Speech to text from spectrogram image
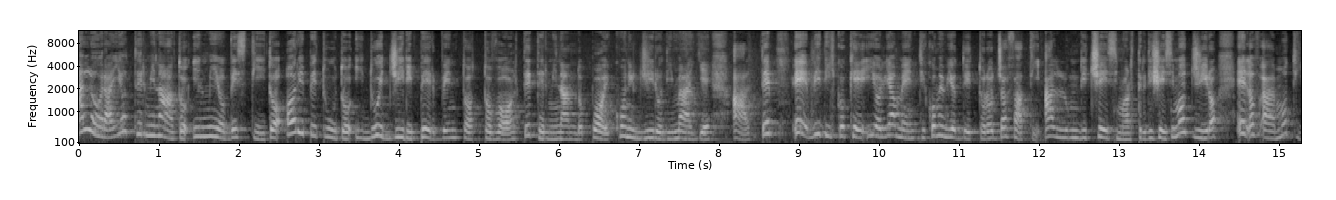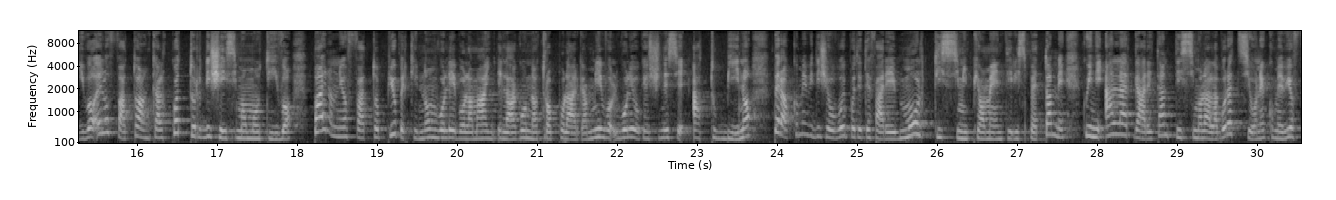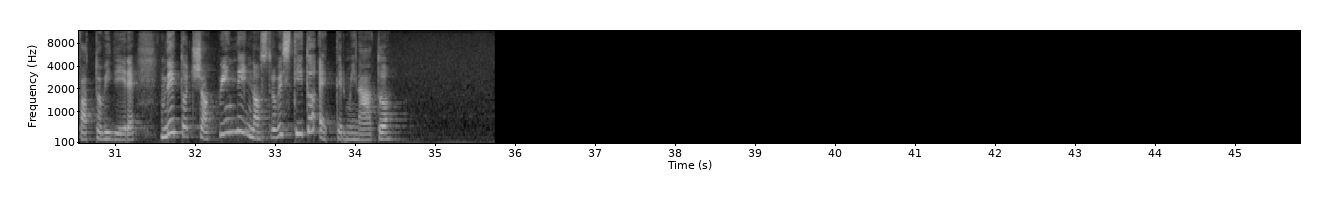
allora io ho terminato il mio vestito ho ripetuto i due giri per 28 volte terminando poi con il giro di maglie alte e vi dico che io gli aumenti come vi ho detto l'ho già fatti all'undicesimo al tredicesimo giro e lo eh, motivo e l'ho fatto anche al quattordicesimo motivo. Poi non ne ho fatto più perché non volevo la maglia la gonna troppo larga mi volevo che scendesse a tubino però come vi dicevo voi potete fare moltissimi più aumenti rispetto a me quindi allargare tantissimo la lavorazione lavorazione come vi ho fatto vedere. Detto ciò quindi il nostro vestito è terminato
